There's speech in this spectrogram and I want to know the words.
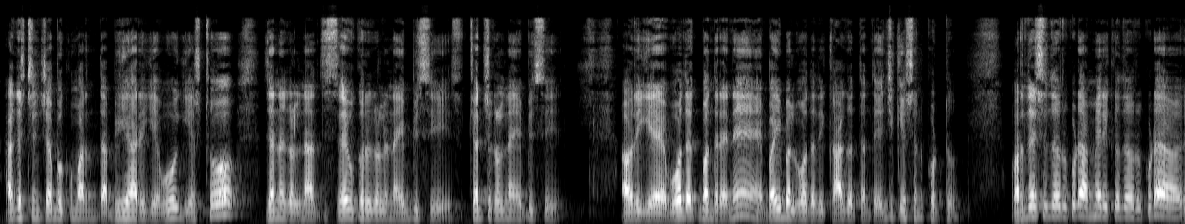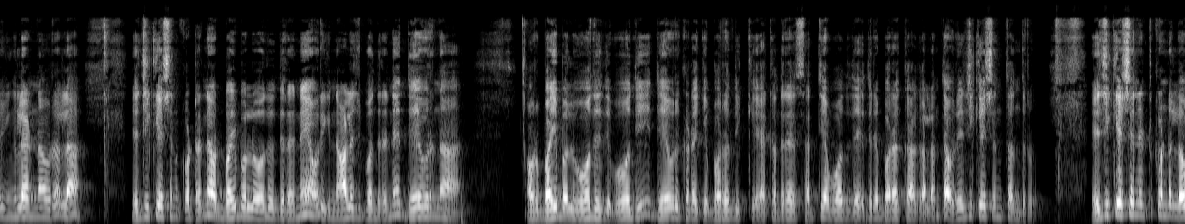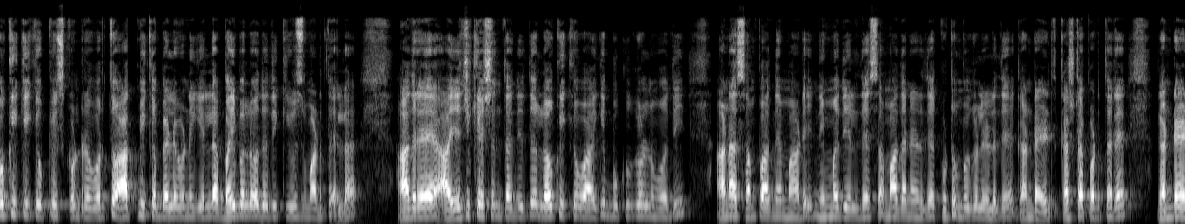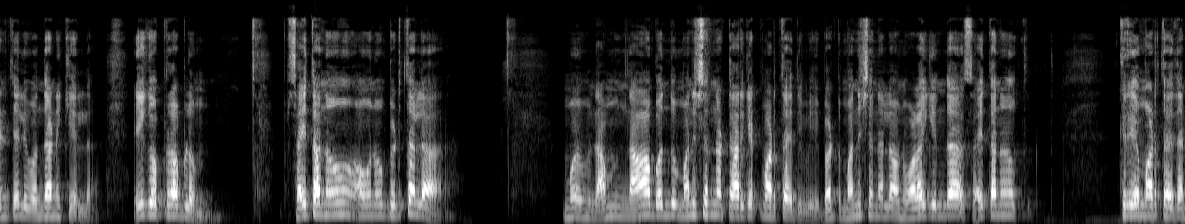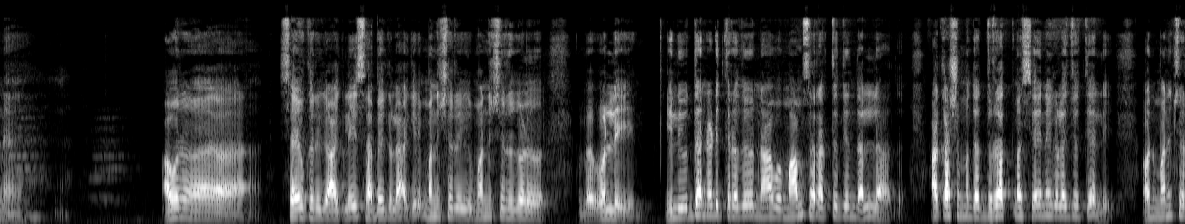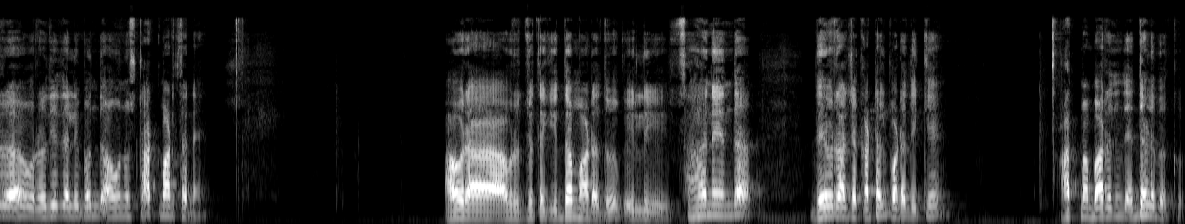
ಅಗಸ್ಟಿನ್ ಶಬ್ಬಕುಮಾರ್ ಅಂತ ಬಿಹಾರಿಗೆ ಹೋಗಿ ಎಷ್ಟೋ ಜನಗಳನ್ನ, ಸೇವಕರುಗಳನ್ನ ಎಬ್ಬಿಸಿ, ಚರ್ಚ್ಗಳನ್ನ ಎಬ್ಬಿಸಿ, ಅವರಿಗೆ ಓದಕ್ಕೆ ಬಂದ್ರೇ ಬೈಬಲ್ ಓದೋದಕ್ಕೆ ಆಗುತ್ತಂತ ಎಜುಕೇಷನ್ ಕೊಟ್ಟು, ಹೊರದೇಶದವರು ಕೂಡ, ಅಮೇರಿಕದವರು ಕೂಡ, ಇಂಗ್ಲೆಂಡ್ನವರೆಲ್ಲ ಎಜುಕೇಷನ್ ಕೊಟ್ರೇ ಅವ್ರು ಬೈಬಲ್ ಓದಿದ್ರೇ ಅವ್ರಿಗೆ ನಾಲೆಜ್ ಬಂದ್ರೇ ದೇವ್ರನ್ನ ಅವರು ಬೈಬಲ್ ಓದಿದ ಓದಿ ದೇವ್ರ ಕಡೆಗೆ ಬರೋದಕ್ಕೆ, ಯಾಕಂದರೆ ಸತ್ಯ ಓದದೇ ಇದ್ದರೆ ಬರೋಕ್ಕಾಗಲ್ಲ ಅಂತ ಅವ್ರು ಎಜುಕೇಷನ್ ತಂದರು. ಎಜುಕೇಷನ್ ಇಟ್ಕೊಂಡು ಲೌಕಿಕಕ್ಕೆ ಒಪ್ಪಿಸ್ಕೊಂಡ್ರೆ ಹೊರತು ಆತ್ಮಿಕ ಬೆಳವಣಿಗೆ ಇಲ್ಲ, ಬೈಬಲ್ ಓದೋದಕ್ಕೆ ಯೂಸ್ ಮಾಡ್ತಾ ಇಲ್ಲ. ಆದರೆ ಆ ಎಜುಕೇಷನ್ ತಂದಿದ್ದು ಲೌಕಿಕವಾಗಿ ಬುಕ್ಗಳನ್ನ ಓದಿ ಹಣ ಸಂಪಾದನೆ ಮಾಡಿ ನೆಮ್ಮದಿ ಇಲ್ಲದೆ, ಸಮಾಧಾನ ಇಲ್ಲದೆ, ಕುಟುಂಬಗಳು ಇಲ್ಲದೆ ಗಂಡ ಹೆಂಡ್ ಕಷ್ಟಪಡ್ತಾರೆ, ಗಂಡ ಹೆಂಡತಿಯಲ್ಲಿ ಹೊಂದಾಣಿಕೆ ಇಲ್ಲ. ಈಗ ಪ್ರಾಬ್ಲಮ್ ಸೈತಾನು ಅವನು ಬಿಡ್ತಲ್ಲ. ನಮ್ಮ ನಾ ಬಂದು ಮನುಷ್ಯರನ್ನ ಟಾರ್ಗೆಟ್ ಮಾಡ್ತಾ ಇದ್ದೀವಿ. ಬಟ್ ಮನುಷ್ಯನೆಲ್ಲ, ಅವನ ಒಳಗಿಂದ ಸೈತಾನ ಕ್ರಿಯೆ ಮಾಡ್ತಾ ಇದ್ದಾನೆ. ಅವನು ಸೇವಕರಿಗಾಗಲಿ, ಸಭೆಗಳಾಗಲಿ ಮನುಷ್ಯರಿಗೆ ಮನುಷ್ಯರುಗಳು ಒಳ್ಳೆ ಇಲ್ಲಿ ಯುದ್ಧ ನಡೀತಿರೋದು ನಾವು ಮಾಂಸ ರಕ್ತದಿಂದ ಅಲ್ಲ ಅದು. ಆಕಾಶಮಂದ ದುರಾತ್ಮ ಸೇನೆಗಳ ಜೊತೆಯಲ್ಲಿ. ಅವನು ಮನುಷ್ಯರ ಹೃದಯದಲ್ಲಿ ಬಂದು ಅವನು ಸ್ಟಾರ್ಟ್ ಮಾಡ್ತಾನೆ. ಅವರ, ಅವ್ರ ಜೊತೆಗೆ ಯುದ್ಧ ಮಾಡೋದು ಇಲ್ಲಿ ಸಹನೆಯಿಂದ ದೇವರಾಜ ಕಟ್ಟಲ್ಪಡೋದಕ್ಕೆ ಆತ್ಮಭಾರದಿಂದ ಎದ್ದೇಳಬೇಕು.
